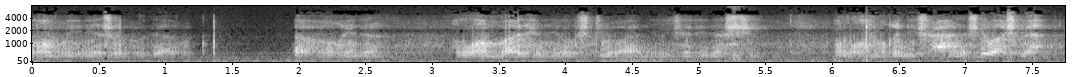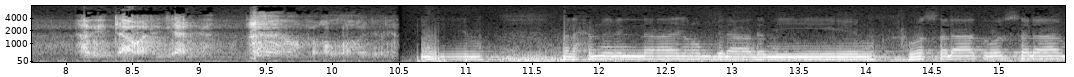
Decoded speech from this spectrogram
اللهم اني اسالك الهدى والغنى اللهم الهمني رشدي وعني من شر نفسي اللهم قني شح نفسي واشبه هذه الدعوات الجامعة وفق الله جميعا الحمد لله رب العالمين والصلاة والسلام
